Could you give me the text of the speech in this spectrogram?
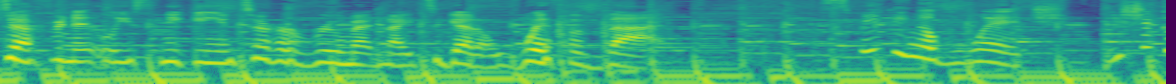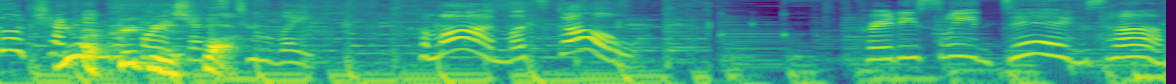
definitely sneaking into her room at night to get a whiff of that. Speaking of which, we should go check You are in before it gets fuck. too late. Come on, let's go. Pretty sweet digs, huh?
